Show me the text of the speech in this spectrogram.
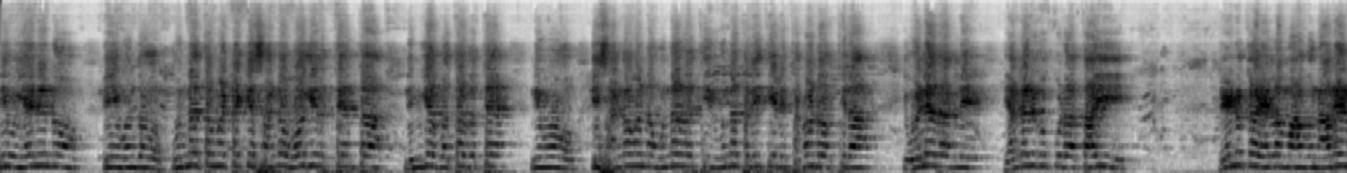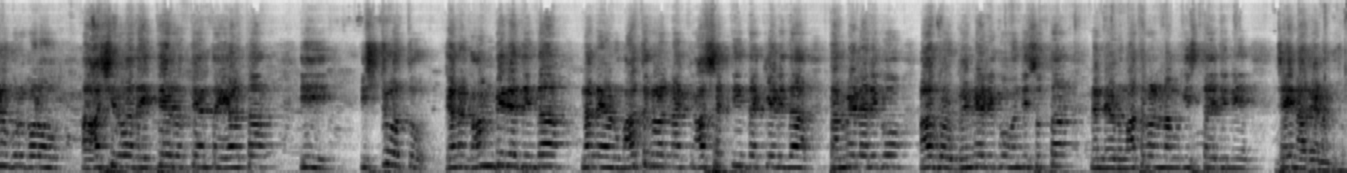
ನೀವು ಏನೇನು ಈ ಒಂದು ಉನ್ನತ ಮಟ್ಟಕ್ಕೆ ಸಂಘ ಹೋಗಿರುತ್ತೆ ಅಂತ ನಿಮಗೆ ಗೊತ್ತಾಗುತ್ತೆ. ನೀವು ಈ ಸಂಘವನ್ನ ಉನ್ನತ ಉನ್ನತ ರೀತಿಯಲ್ಲಿ ತಗೊಂಡು ಹೋಗ್ತೀರಾ? ಒಳ್ಳೆಯದಾಗಲಿ ಎಲ್ಲರಿಗೂ ಕೂಡ ತಾಯಿ ರೇಣುಕಾ, ಎಲ್ಲಮ್ಮ ಹಾಗೂ ನಾರಾಯಣ ಗುರುಗಳು ಆಶೀರ್ವಾದ ಇದ್ದೇ ಇರುತ್ತೆ ಅಂತ ಹೇಳ್ತಾ ಈ ಇಷ್ಟು ಹೊತ್ತು ಜನ ಗಾಂಭೀರ್ಯದಿಂದ ನನ್ನ ಎರಡು ಮಾತುಗಳನ್ನ ಆಸಕ್ತಿಯಿಂದ ಕೇಳಿದ ತಮ್ಮೆಲ್ಲರಿಗೂ ಹಾಗೂ ಗಣ್ಯರಿಗೂ ವಂದಿಸುತ್ತಾ ನನ್ನ ಎರಡು ಮಾತುಗಳನ್ನ ಮುಗಿಸ್ತಾ ಇದ್ದೀನಿ. ಜೈ ನಾರಾಯಣ ಗುರು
